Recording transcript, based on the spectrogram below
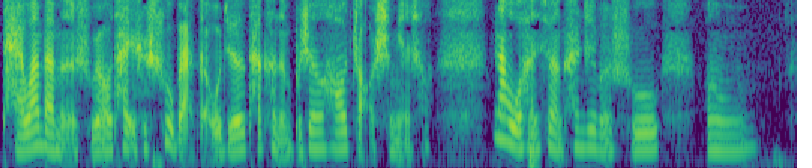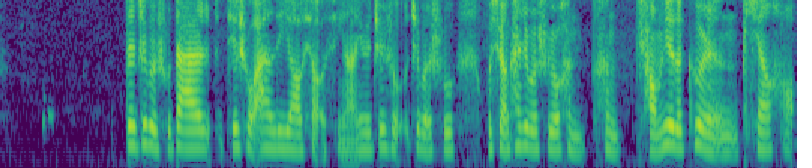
台湾版本的书，然后它也是竖版的，我觉得它可能不是很好找市面上。那我很喜欢看这本书，嗯。在这本书，大家接受案例要小心啊，因为这首这本书，我喜欢看这本书有很很强烈的个人偏好。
